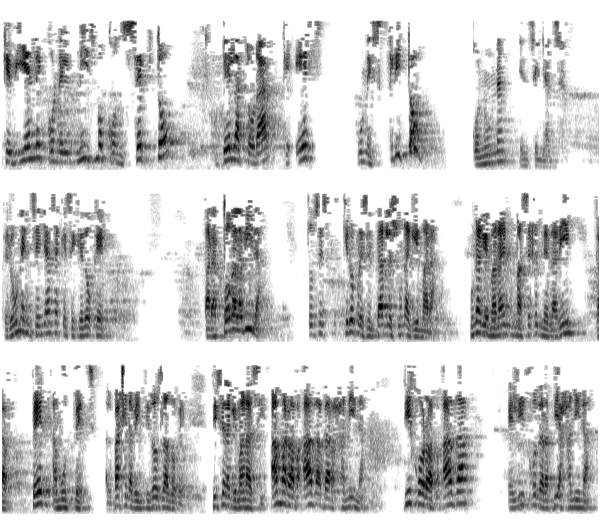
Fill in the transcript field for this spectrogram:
que viene con el mismo concepto de la Torah, que es un escrito con una enseñanza pero una enseñanza que se quedó ¿qué? Para toda la vida. Entonces, quiero presentarles una Gemara. Una Gemara en Masejet Nedarim, Kafpet Amutpet, al página 22, lado B. Dice la Gemara así: Ama Rabada Barhanina. Dijo Rabada, el hijo de Rabbi Hanina:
